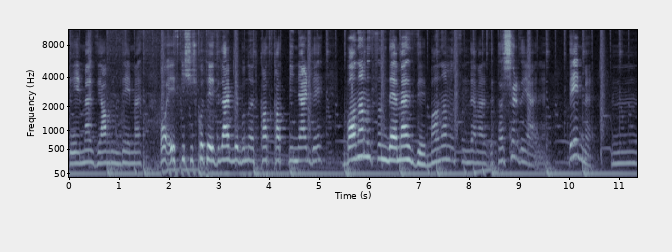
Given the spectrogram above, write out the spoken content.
Değmez yavrum değmez. O eski şişko teyzeler bile buna kat kat binerdi. Bana mısın demezdi. Bana mısın demezdi. Taşırdı yani. Değil mi? Hmm.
